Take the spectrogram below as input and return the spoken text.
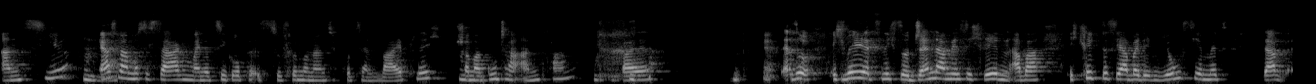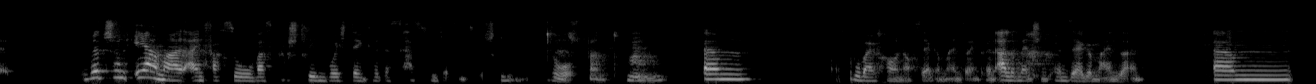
anziehe. Mhm. Erstmal muss ich sagen, meine Zielgruppe ist zu 95 Prozent weiblich. Schon mhm. mal guter Anfang, weil also ich will jetzt nicht so gendermäßig reden, aber ich kriege das ja bei den Jungs hier mit, da wird schon eher mal einfach so was geschrieben, wo ich denke, das hast du jetzt nicht geschrieben. So. Ja, spannend. Mhm. Ähm, wobei Frauen auch sehr gemein sein können. Alle Menschen können sehr gemein sein. Ähm,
